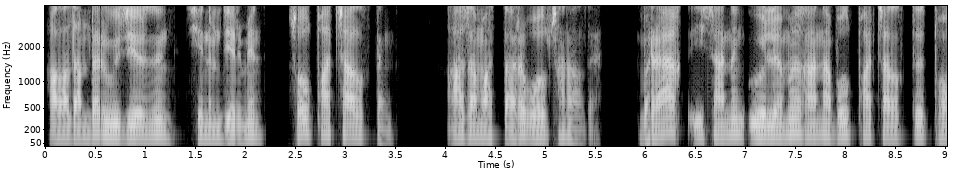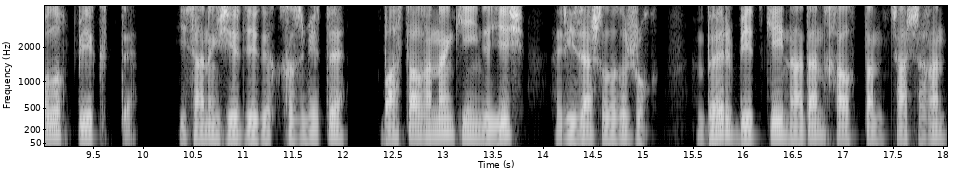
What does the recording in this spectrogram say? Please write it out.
Ал адамдар өздерінің сенімдерімен сол патшалықтың азаматтары болып саналды. Бірақ исаның өлімі ғана бұл патшалықты толық бекітті. Исаның жердегі қызметі басталғаннан кейін де еш ризашылығы жоқ. Бір беткей надан халықтан шаршаған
